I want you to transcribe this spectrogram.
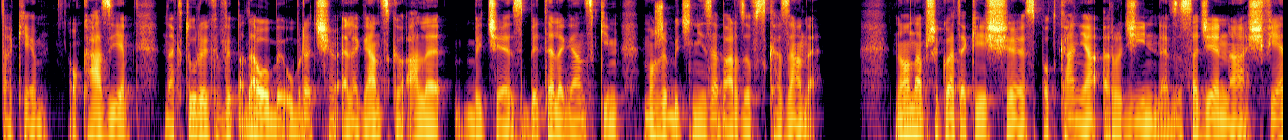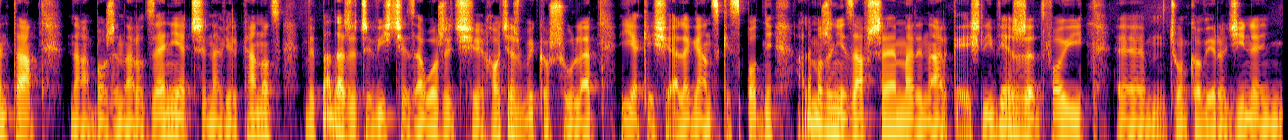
takie okazje, na których wypadałoby ubrać się elegancko, ale bycie zbyt eleganckim może być nie za bardzo wskazane? No, na przykład jakieś e, spotkania rodzinne. W zasadzie na święta, na Boże Narodzenie czy na Wielkanoc wypada rzeczywiście założyć chociażby koszulę i jakieś eleganckie spodnie, ale może nie zawsze marynarkę. Jeśli wiesz, że twoi członkowie rodziny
